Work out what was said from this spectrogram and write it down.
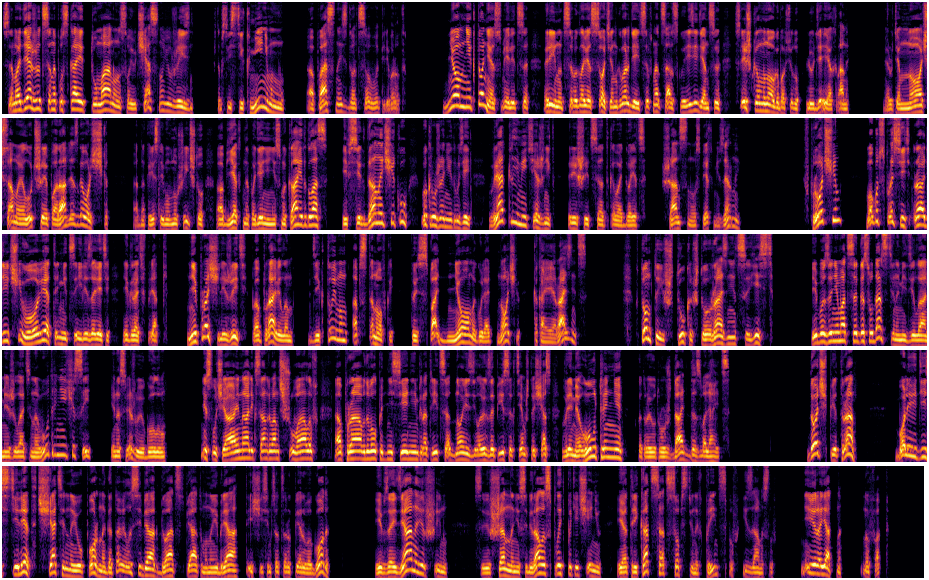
Самодержица напускает туману на свою частную жизнь, чтобы свести к минимуму опасность дворцового переворота. Днем никто не осмелится ринуться во главе сотен гвардейцев на царскую резиденцию, слишком много повсюду людей и охраны. Между тем ночь — самая лучшая пора для сговорщика — Однако если ему внушить, что объект нападения не смыкает глаз и всегда на чеку в окружении друзей, вряд ли мятежник решится атаковать дворец. Шанс на успех мизерный. Впрочем, могут спросить, ради чего ветренице Елизавете играть в прятки? Не проще ли жить по правилам, диктуемым обстановкой, то есть спать днем и гулять ночью, какая разница? В том-то и штука, что разница есть, ибо заниматься государственными делами желательно в утренние часы и на свежую голову. Не случайно Александр Иванович Шувалов оправдывал поднесение императрицы одной из деловых записок тем, что сейчас время утреннее, в которое утруждать дозволяется. Дочь Петра более десяти лет тщательно и упорно готовила себя к 25 ноября 1741 года и, взойдя на вершину, совершенно не собиралась плыть по течению и отрекаться от собственных принципов и замыслов. Невероятно, но факт.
